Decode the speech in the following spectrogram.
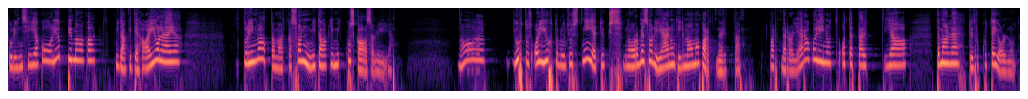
tulin siia kooli õppima, aga midagi teha ei ole ja tulin vaatama, et kas on midagi, kus kaasa lüüa. no juhtus, oli juhtunud just nii, et üks noormees oli jäänud ilma oma partnerita. partner oli ära kolinud Otepäält ja temale tüdrukut ei olnud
